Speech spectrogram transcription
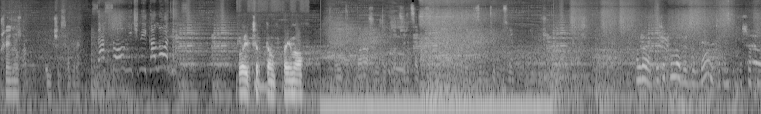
Что я не ключи собрать. За солнечный колодец! Ой, что-то там поймал. Алло, ты же клоба был, да? Он потом тебя шокнул.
